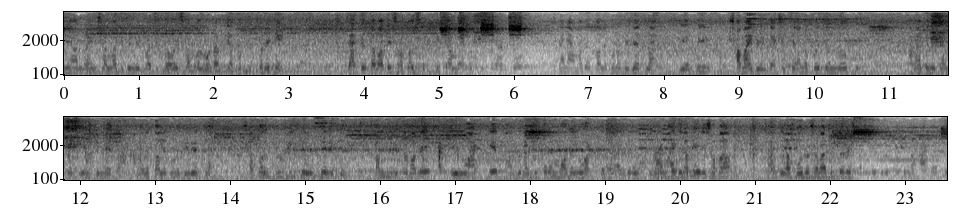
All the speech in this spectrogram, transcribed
নিয়ে আমরা ইনশাল্লাহ যদি নির্বাচিত হই, সকল ভোটারকে একত্রিত রেখে জাতীয়তাবাদী সকল শক্তিকে আমরা একত্রিত রাখব। এখানে আমাদের দলে কোনো বিভেদ নাই। বিএনপি, সবাই বিএনপি, একশো ছিয়ানব্বই জন লোক আমাদের এখানকার বিএনপির নেতা। আমাদের দলে কোনো বিভেদ নাই। সকল গ্রুপিংকে ঊর্ধ্বে রেখে সম্মিলিতভাবে এই ওয়ার্ডকে মাগুরার ভিতরে মডেল ওয়ার্ড করে মাগুরা পৌরসভা, মাগুরা পৌরসভার ভিতরে সবচেয়ে গুরুত্বপূর্ণ হাট হচ্ছে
